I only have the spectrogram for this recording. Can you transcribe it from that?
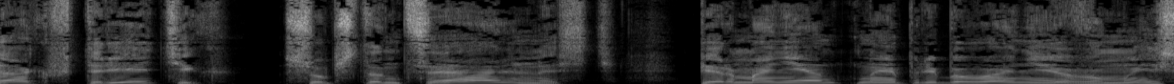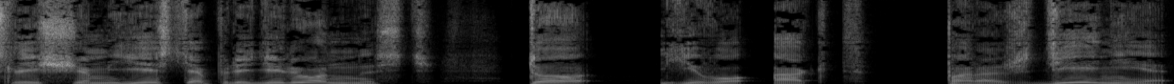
Так, в-третьих, субстанциальность, перманентное пребывание в мыслящем есть определенность, то его акт порождения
